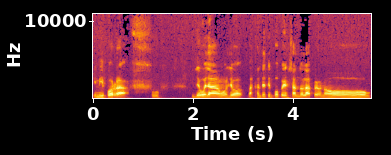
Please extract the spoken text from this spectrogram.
Y mi porra, llevo ya, llevo bastante tiempo pensándola, pero no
